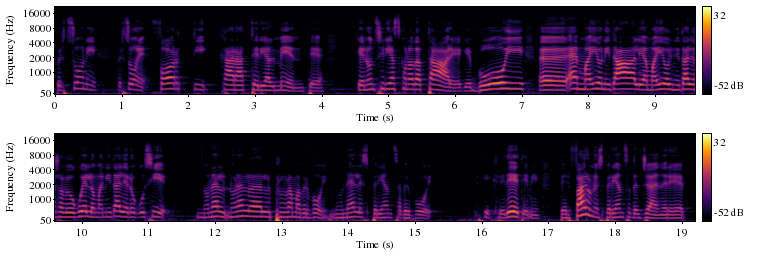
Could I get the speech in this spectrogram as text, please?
persone, persone forti caratterialmente, che non si riescono ad adattare, che voi, eh, eh, ma io in Italia, ma io in Italia avevo quello, ma in Italia ero così, non è, non è il programma per voi, non è l'esperienza per voi. Perché credetemi, per fare un'esperienza del genere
